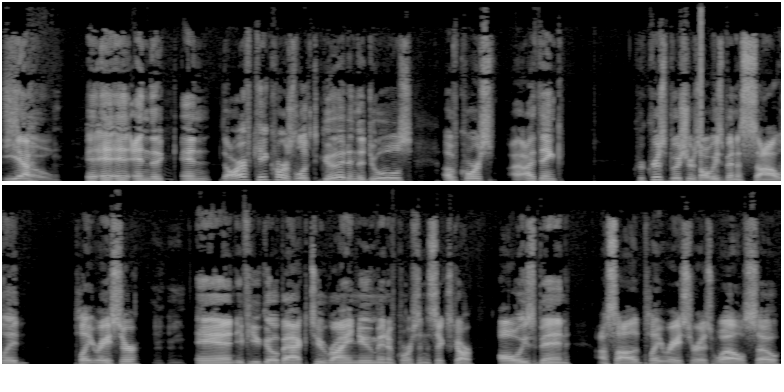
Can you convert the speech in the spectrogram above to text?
yeah. So, and, and, and the and the RFK cars looked good in the duels. Of course, I think Chris Buescher's always been a solid plate racer, and if you go back to Ryan Newman, of course, in the six car, always been a solid plate racer as well. So,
